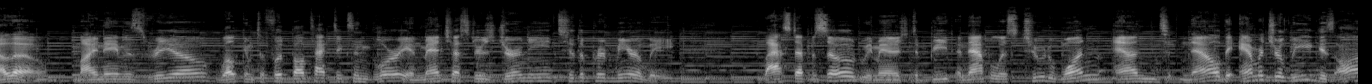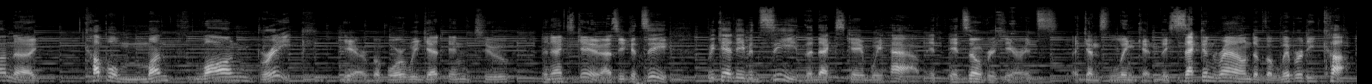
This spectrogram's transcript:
Hello, my name is Rio. Welcome to Football Tactics and Glory and Manchester's journey to the Premier League. Last episode, we managed to beat Annapolis 2 to 1, and now the Amateur League is on a couple month long break here before we get into the next game. As you can see, we can't even see the next game we have. It, it's over here. It's against Lincoln, the second round of the Liberty Cup.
